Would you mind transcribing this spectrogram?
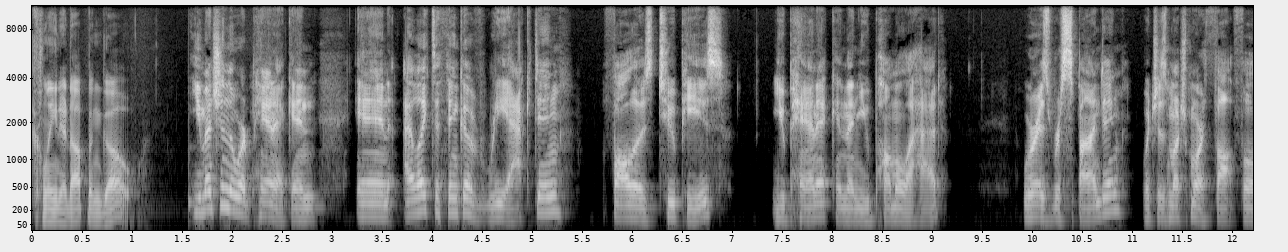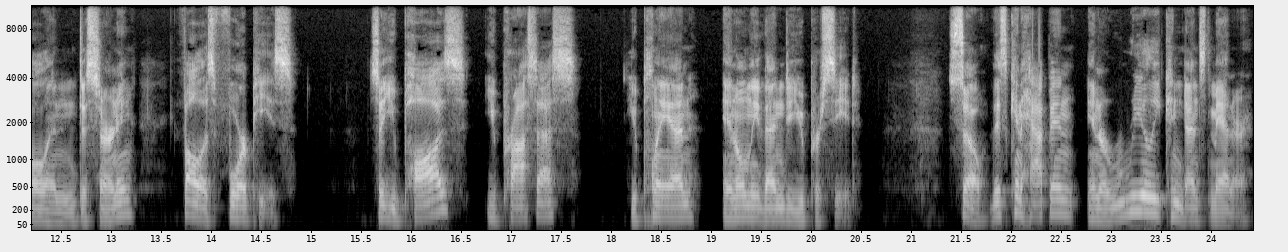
clean it up and go. You mentioned the word panic, and and I like to think of reacting follows two P's. You panic and then you pummel ahead. Whereas responding, which is much more thoughtful and discerning, follows four P's. So you pause, you process, you plan, and only then do you proceed. So this can happen in a really condensed manner.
